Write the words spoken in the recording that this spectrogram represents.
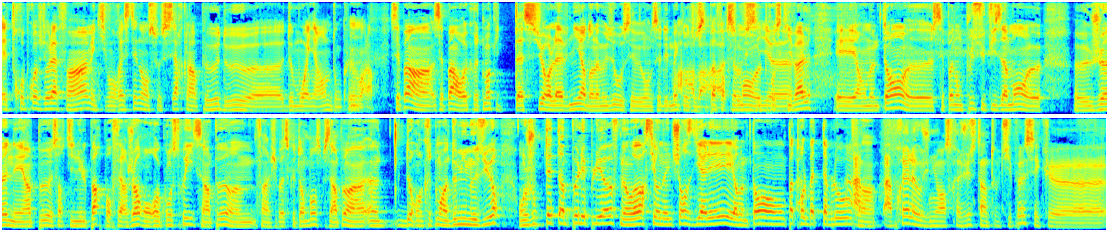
être trop proche de la fin, mais qui vont rester dans ce cercle un peu de, euh, de moyens. Donc euh, Mm. voilà. C'est pas un, c'est pas un recrutement qui t'assure l'avenir dans la mesure où c'est, on sait des mecs Ah dont on bah, sait pas forcément euh, si, trop ce euh, qu'ils valent et en même temps c'est pas non plus suffisamment euh, euh, jeune et un peu sorti nulle part pour faire genre on reconstruit. C'est un peu, un- enfin je sais pas ce que t'en penses, mais c'est un peu un, un de recrutement à demi-mesure. On joue peut-être un peu les playoffs, mais on va voir si on a une chance d'y aller et en même temps pas trop le bas de tableau. Ap- Après, là où je nuancerais juste un tout petit peu, c'est que,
